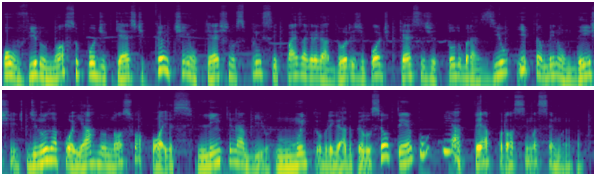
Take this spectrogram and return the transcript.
ouvir o nosso podcast Cantinho Cast nos principais agregadores de podcasts de todo o Brasil e também não deixe de nos apoiar no nosso Apoia-se. Link na bio. Muito obrigado pelo seu tempo e até a próxima semana.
